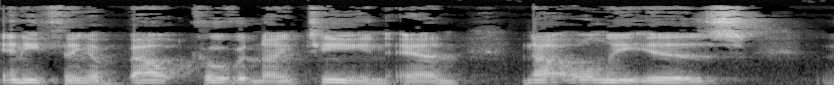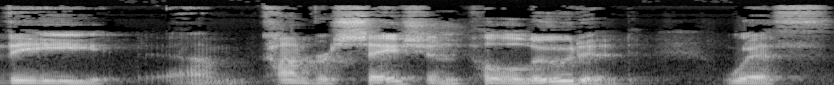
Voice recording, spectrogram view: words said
anything about COVID 19. And not only is the um, conversation polluted with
